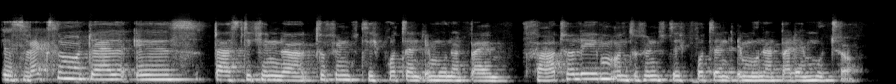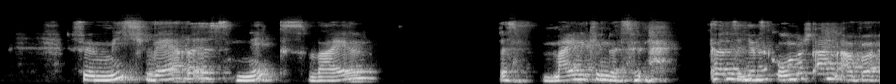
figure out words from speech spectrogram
Das Wechselmodell ist, dass die Kinder zu 50 Prozent im Monat beim Vater leben und zu 50 Prozent im Monat bei der Mutter. Für mich wäre es nichts, weil das meine Kinder sind. Hört sich jetzt komisch an, aber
